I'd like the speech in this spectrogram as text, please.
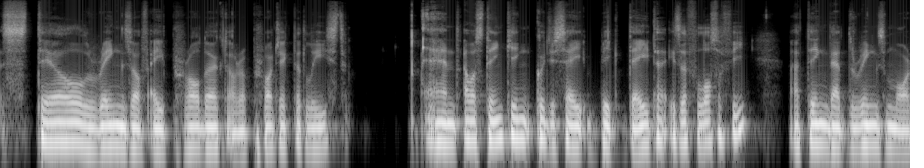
still rings of a product or a project at least. And I was thinking, could you say big data is a philosophy? I think that rings more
